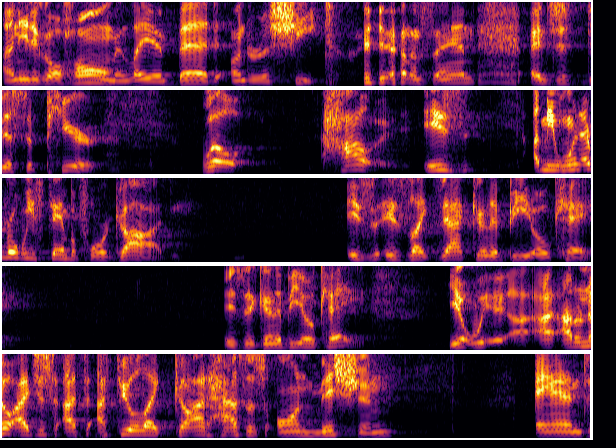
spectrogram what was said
I need to go home and lay in bed under a sheet, you know what I'm saying? And just disappear. Well, how is, I mean, whenever we stand before God, is, is like that gonna be okay? Is it gonna be okay? You know, we, I, I don't know. I just, I, I feel like God has us on mission, and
